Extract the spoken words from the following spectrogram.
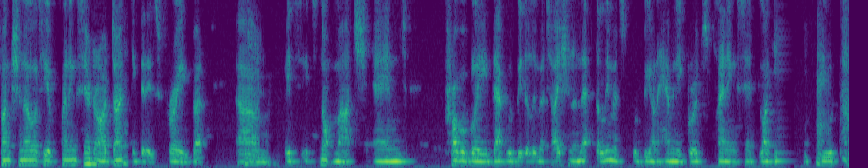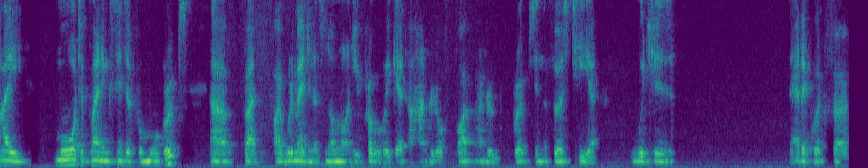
functionality of Planning Center. I don't think that is free, but um, no. it's it's not much, and probably that would be the limitation, and that the limits would be on how many groups Planning Center. Like you, you hmm. would pay more to Planning Center for more groups, uh, but I would imagine it's nominal, and you probably get 100 or 500 groups in the first tier, which is adequate for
